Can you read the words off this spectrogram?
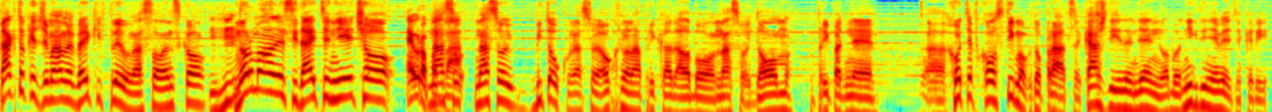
takto keďže máme veľký vplyv na Slovensko, mm-hmm. normálne si dajte niečo Európa na, 2. svo- na svoj bytovku, na svoje okno napríklad, alebo na svoj dom, prípadne uh, choďte v kostýmoch do práce, každý jeden deň, lebo nikdy neviete kedy.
